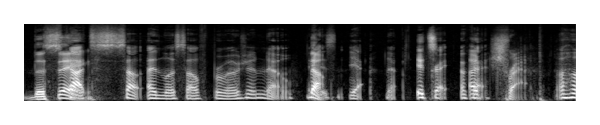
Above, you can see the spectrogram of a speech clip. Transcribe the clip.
the thing? Scott's endless self promotion. No, No. isn't. Yeah, no. It's Great. Okay. a trap. Uh huh.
